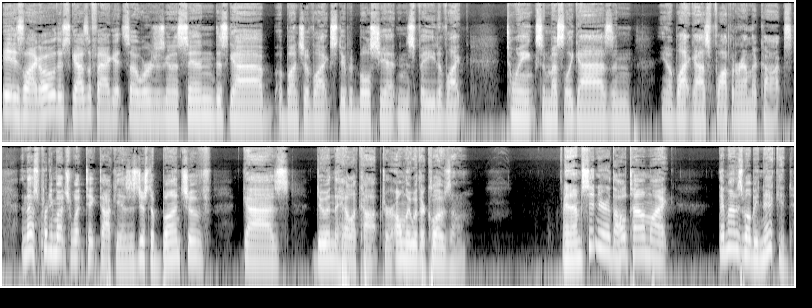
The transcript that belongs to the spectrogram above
is like, oh, this guy's a faggot. So we're just to send this guy a bunch of like stupid bullshit in his feed of like twinks and muscly guys and, you know, black guys flopping around their cocks. And that's pretty much what TikTok is. It's just a bunch of guys doing the helicopter only with their clothes on. And I'm sitting here the whole time like, they might as well be naked.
